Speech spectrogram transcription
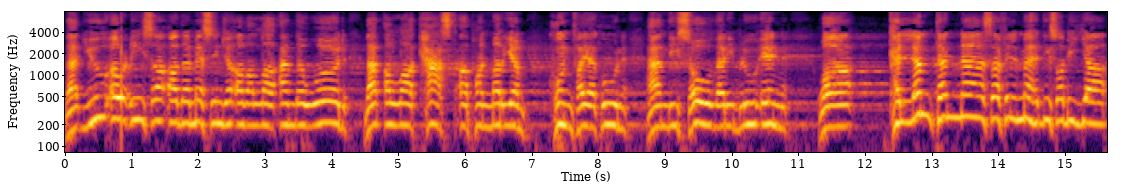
that you, O Isa, are the messenger of Allah and the word that Allah cast upon Maryam, kun fayakun, and the soul that he blew in, وكلمت الناس في المهد صبيا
